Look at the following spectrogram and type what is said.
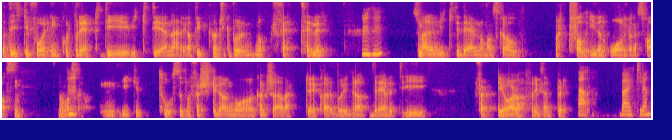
at de ikke får inkorporert de viktige næringene. At de kanskje ikke får nok fett heller. Mhm. Som er en viktig del når man skal I hvert fall i den overgangsfasen. Når man Mm. skal i ketose for første gang og kanskje har vært karbohydratdrevet i 40 år, da, f.eks. Ja, verkligen.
